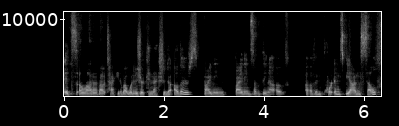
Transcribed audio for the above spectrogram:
It's a lot about talking about what is your connection to others finding finding something of of importance beyond self.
